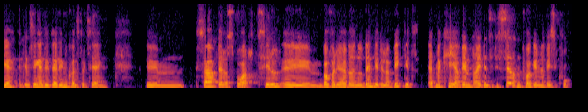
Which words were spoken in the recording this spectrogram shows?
ja, jeg tænker, at det er en konstatering. Øhm, så bliver der spurgt til, øh, hvorfor det har været nødvendigt eller vigtigt at markere, hvem der identificerer den pågældende risiko,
